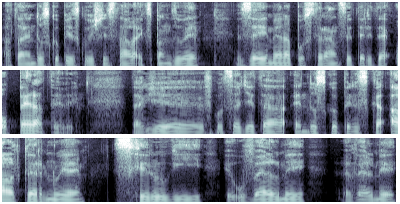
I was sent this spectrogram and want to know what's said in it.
a ta endoskopie skutečně stále expanduje, zejména po stránce tedy té operativy. Takže v podstatě ta endoskopie dneska alternuje s chirurgií i u velmi, velmi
